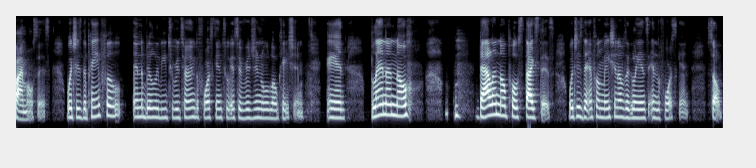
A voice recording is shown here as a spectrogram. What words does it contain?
phimosis, which is the painful inability to return the foreskin to its original location. And blanano, which is the inflammation of the glands in the foreskin. So,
